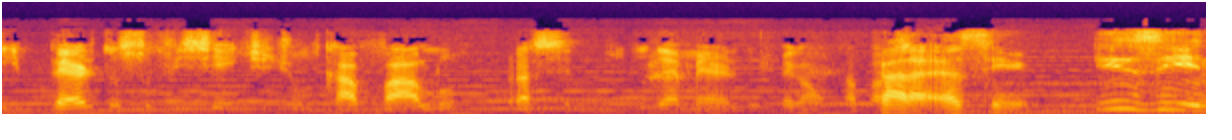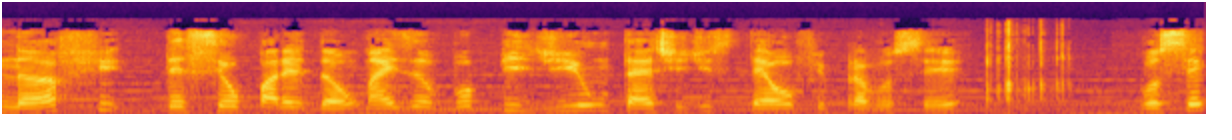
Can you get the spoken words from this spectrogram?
e perto o suficiente de um cavalo pra se tudo der merda pegar um cavalo. Cara, é assim. Easy enough descer o paredão, mas eu vou pedir um teste de stealth pra você. Você,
